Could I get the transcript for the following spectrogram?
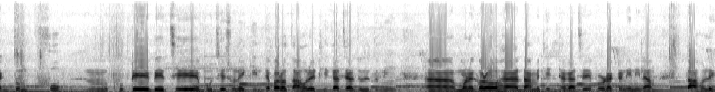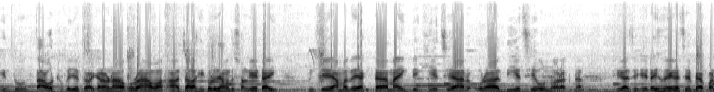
একদম খুব খুঁটে, বেছে, বুঝে, শুনে কিনতে পারো, তাহলে ঠিক আছে। আর যদি তুমি মনে করো হ্যাঁ দামে ঠিকঠাক আছে প্রোডাক্টটা নিয়ে নিলাম, তাহলে কিন্তু তাও ঠকে যেতে হয়। কেননা ওরা চালাকি করেছে আমাদের সঙ্গে এটাই, যে আমাদের একটা মাইক দেখিয়েছে আর ওরা দিয়েছে অন্য আর একটা ঠিক আছে, এটাই হয়ে গেছে ব্যাপার।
